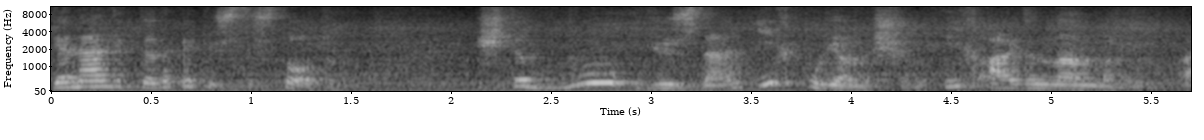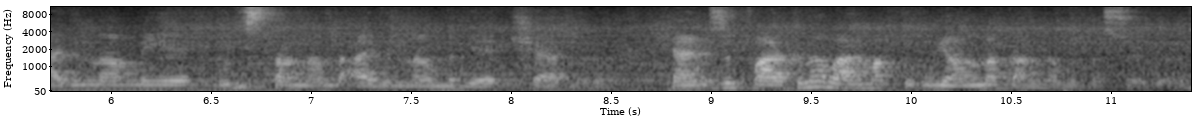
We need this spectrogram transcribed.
Genellikle de pek üst üste oturuyor. İşte bu yüzden ilk uyanışın, ilk aydınlanmanın, aydınlanmayı Budist anlamda aydınlanma diye şey yapıyorum. Kendimizin farkına varmak ve uyanmak anlamında söylüyorum.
